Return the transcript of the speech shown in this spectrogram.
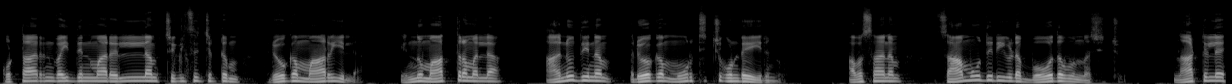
കൊട്ടാരൻ വൈദ്യന്മാരെല്ലാം ചികിത്സിച്ചിട്ടും രോഗം മാറിയില്ല. എന്നു മാത്രമല്ല അനുദിനം രോഗം മൂർച്ഛിച്ചുകൊണ്ടേയിരുന്നു. അവസാനം സാമൂതിരിയുടെ ബോധവും നശിച്ചു. നാട്ടിലെ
